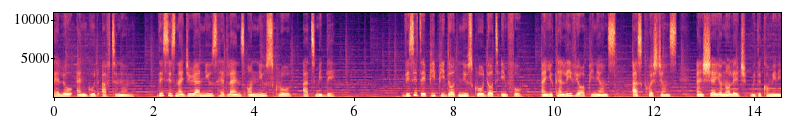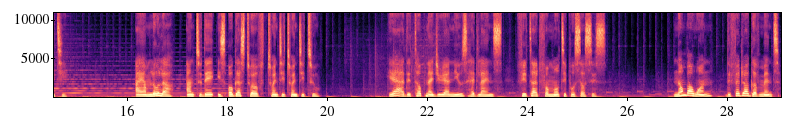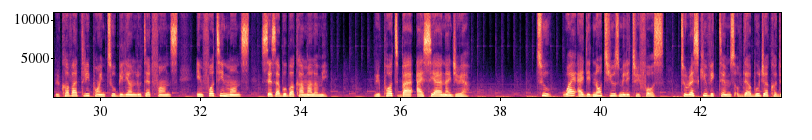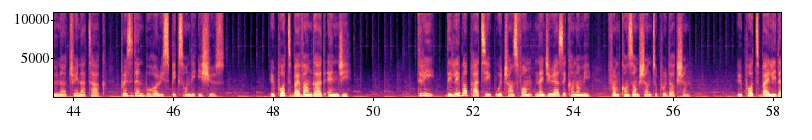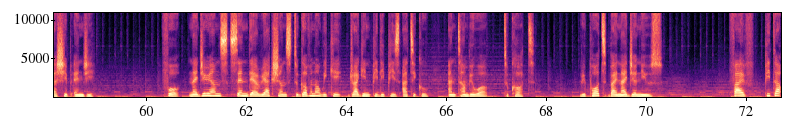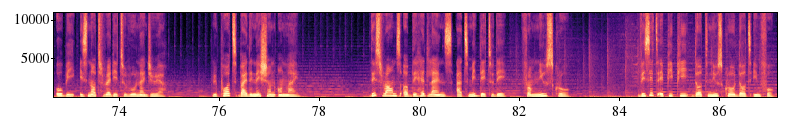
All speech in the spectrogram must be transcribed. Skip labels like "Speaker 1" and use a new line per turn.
Hello and good afternoon. This is Nigeria news headlines on News Scroll at midday. Visit app.newscroll.info and you can leave your opinions, ask questions, and share your knowledge with the community. I am Lola, and today is August 12, 2022. Here are the top Nigeria news headlines, filtered from multiple sources. Number 1 The federal government recovered 3.2 billion looted funds in 14 months, says Abubakar Malami. Report by ICIR Nigeria. 2. Why I did not use military force to rescue victims of the Abuja Kaduna train attack, President Buhari speaks on the issues. Report by Vanguard NG. 3. The Labour Party will transform Nigeria's economy from consumption to production. Report by Leadership NG. 4. Nigerians send their reactions to Governor Wike dragging PDP's Atiku and Tambuwal to court. Report by Naija News. 5. Peter Obi is not ready to rule Nigeria. Report by The Nation Online. This rounds up the headlines at midday today from News Scroll. Visit app.newscroll.info.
